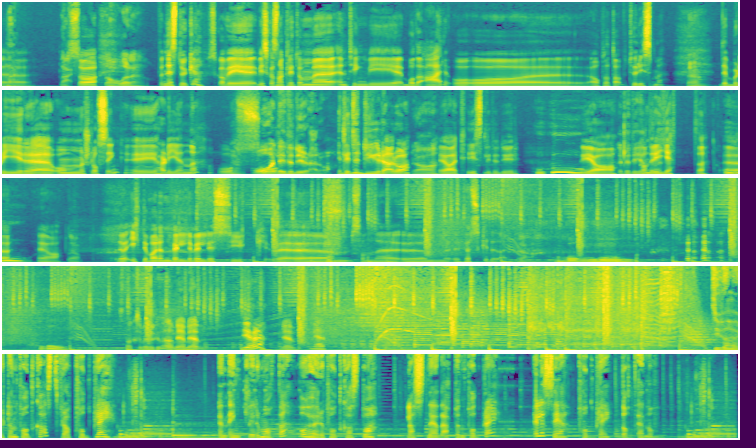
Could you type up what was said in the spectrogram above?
Eh, Nei. Så Det holder, det. For neste uke skal vi, vi skal snakke litt om eh, en ting vi både er og, og eh, er opptatt av. Turisme. Ja. Det blir eh, om slåssing i helgene. Og så Og et lite dyr der òg. et lite dyr der òg. Ja. et trist lite dyr. Ja, Et lite kan dere der. gjette? Uh, ja. Ja. Det var, ikke, det var en veldig, veldig syk uh, sånn uh, husky, det der. Snakkes om en uke. Mjau, Gjør det. Yeah. Yeah. Du har hørt en podcast fra Podplay. En enklere måte å høre podcast på. Last ned appen Podplay, eller se podplay.no.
